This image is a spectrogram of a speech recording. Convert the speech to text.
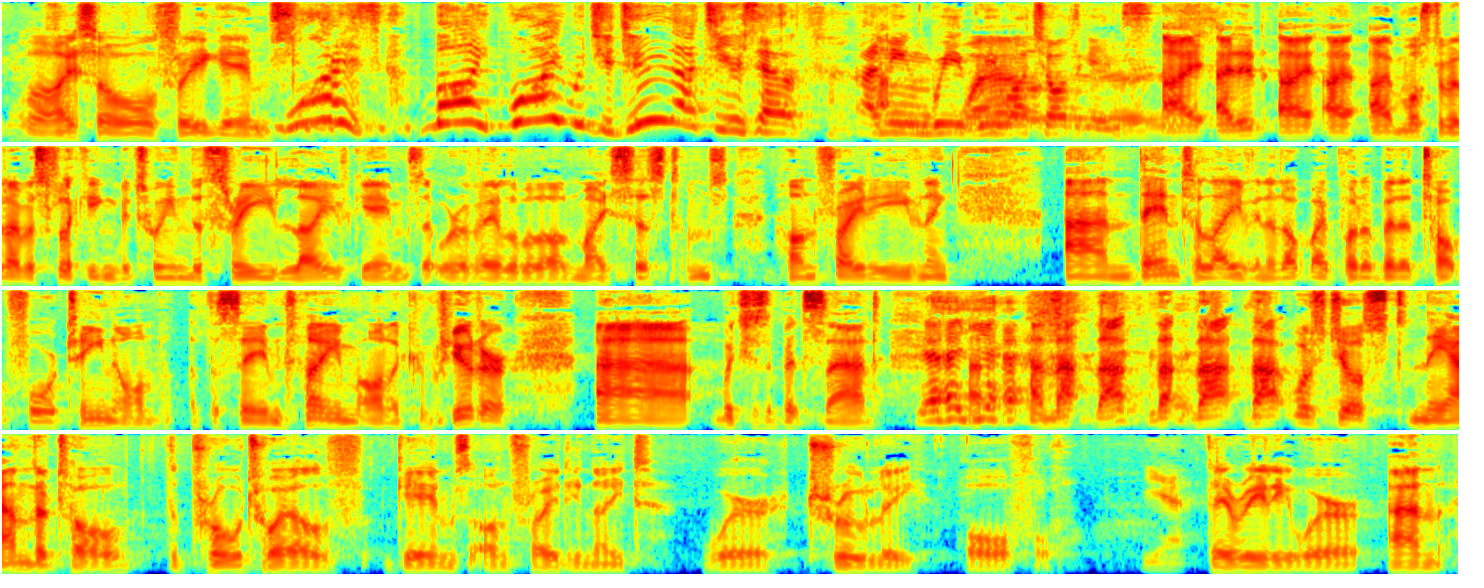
well, I saw all three games. What is Mike? Why would you do that to yourself? I mean, we, well, we watch all the games. I, I did. I, I, I must admit, I was flicking between the three live games that were available on my systems on Friday evening. And then to liven it up, I put a bit of top 14 on at the same time on a computer, uh, which is a bit sad. Yeah, yeah. Uh, and that, that, that, that, that was just Neanderthal. The Pro 12 games on Friday night were truly awful. Yeah. They really were. And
